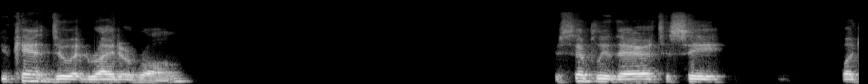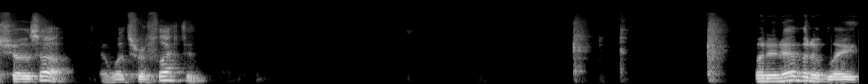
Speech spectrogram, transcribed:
You can't do it right or wrong. You're simply there to see what shows up and what's reflected. But inevitably,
